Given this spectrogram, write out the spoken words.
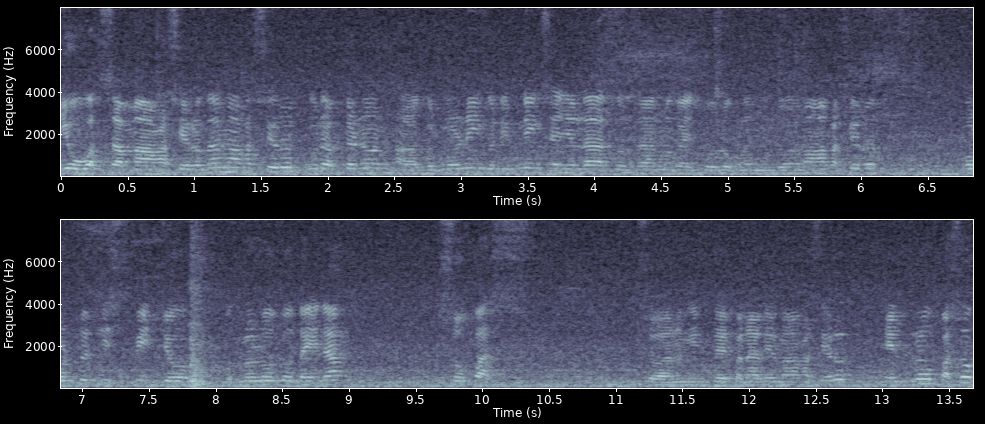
Yo, what's up mga kasirot? Ah, mga kasirot, good afternoon, ah, good morning, good evening sa inyo lahat kung saan mga sulok ng mundo. Ah, mga kasirot, for today's video, magluluto tayo ng supas. So anong hintay pa natin mga kasirot? Intro, pasok!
